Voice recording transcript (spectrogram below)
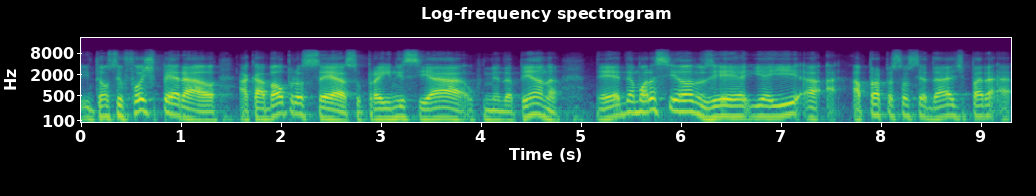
Então, se for esperar acabar o processo para iniciar o cumprimento da pena, é, demora-se anos e, e aí a, a própria sociedade para,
